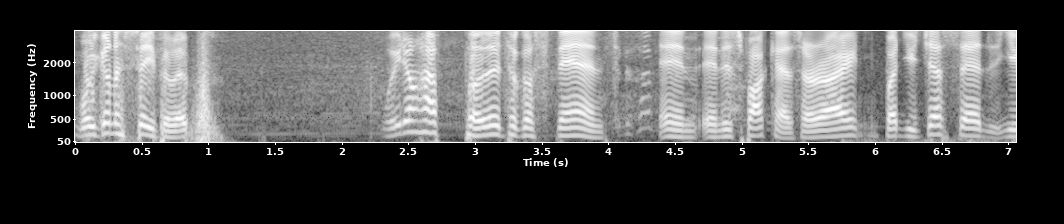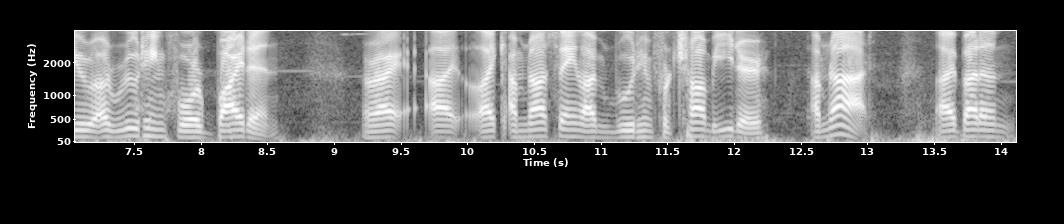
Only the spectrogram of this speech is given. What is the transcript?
We're gonna say Philip. We don't have political stance in in this podcast, all right? But you just said you are rooting for Biden, all right? I like I'm not saying I'm rooting for Trump either. I'm not. I but um,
